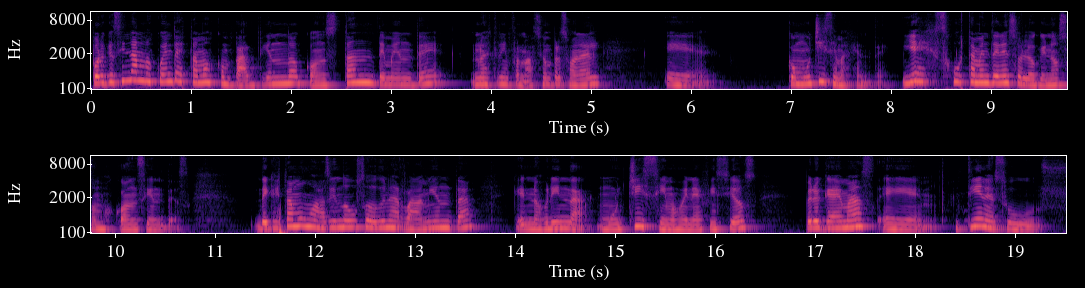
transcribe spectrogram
Porque sin darnos cuenta estamos compartiendo constantemente nuestra información personal eh, con muchísima gente. Y es justamente en eso lo que no somos conscientes, de que estamos haciendo uso de una herramienta que nos brinda muchísimos beneficios, pero que además eh, tiene sus,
